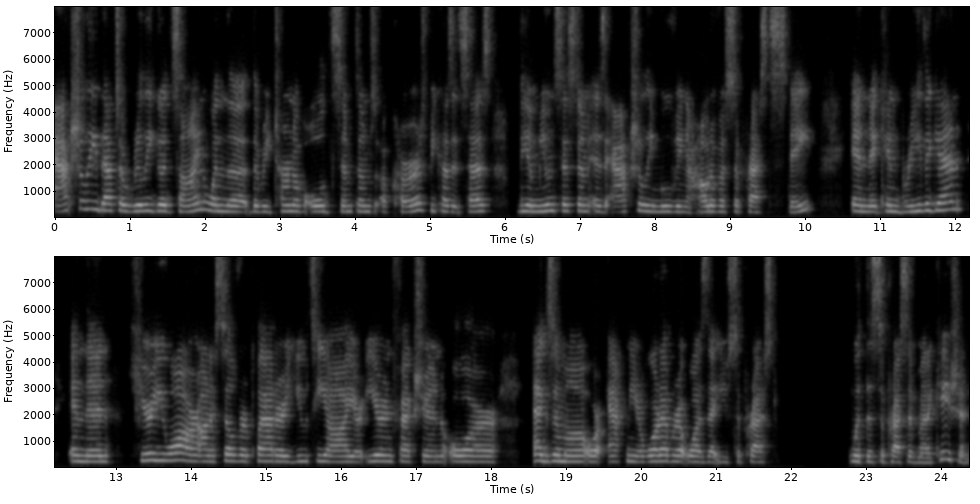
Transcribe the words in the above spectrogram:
Actually, that's a really good sign when the, the return of old symptoms occurs because it says the immune system is actually moving out of a suppressed state and it can breathe again. And then here you are on a silver platter, UTI or ear infection or eczema or acne or whatever it was that you suppressed with the suppressive medication.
